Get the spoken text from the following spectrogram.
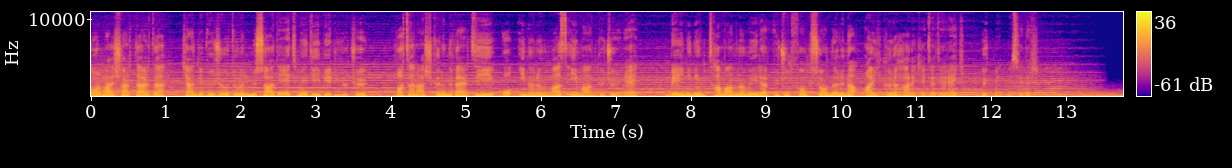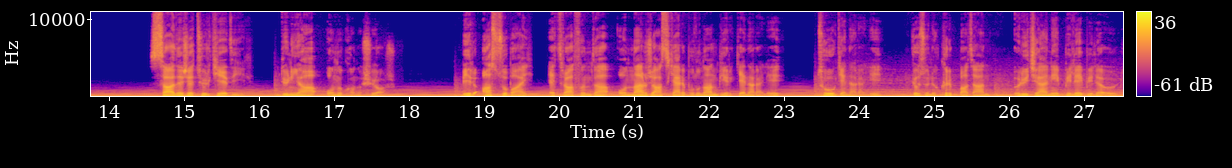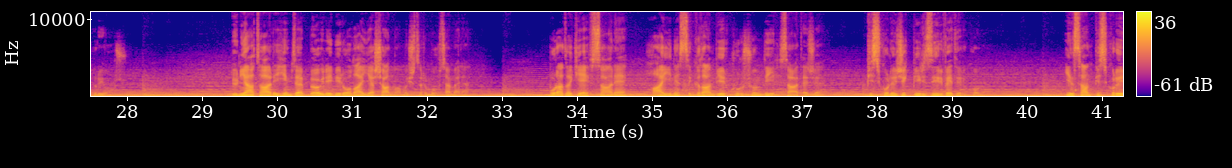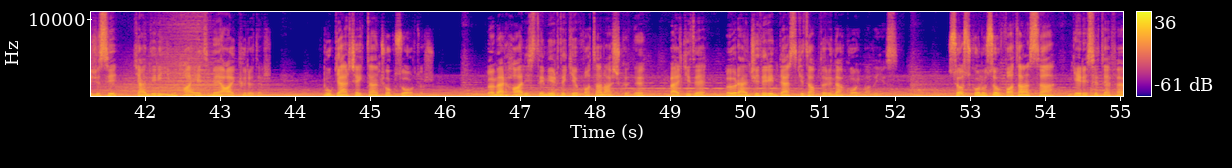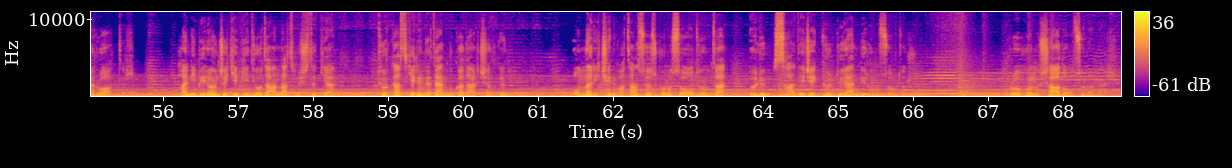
normal şartlarda kendi vücudunun müsaade etmediği bir yükü, vatan aşkının verdiği o inanılmaz iman gücüyle beyninin tam anlamıyla vücut fonksiyonlarına aykırı hareket ederek hükmetmesidir. Sadece Türkiye değil, dünya onu konuşuyor. Bir az subay etrafında onlarca asker bulunan bir generali, Tu generali gözünü kırpmadan öleceğini bile bile öldürüyor. Dünya tarihinde böyle bir olay yaşanmamıştır muhtemelen. Buradaki efsane haine sıkılan bir kurşun değil sadece. Psikolojik bir zirvedir konu. İnsan psikolojisi kendini imha etmeye aykırıdır. Bu gerçekten çok zordur. Ömer Halis Demir'deki vatan aşkını belki de öğrencilerin ders kitaplarına koymalıyız. Söz konusu vatansa gerisi teferruattır. Hani bir önceki videoda anlatmıştık ya, Türk askeri neden bu kadar çılgın? Onlar için vatan söz konusu olduğunda ölüm sadece güldüren bir unsurdur. Ruhun şad olsun Ömer.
